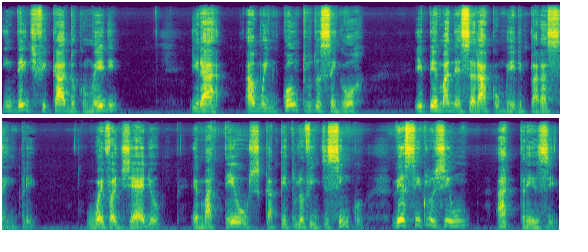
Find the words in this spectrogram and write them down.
identificado com Ele, irá ao encontro do Senhor e permanecerá com Ele para sempre. O Evangelho é Mateus capítulo 25, versículos de 1 a 13.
